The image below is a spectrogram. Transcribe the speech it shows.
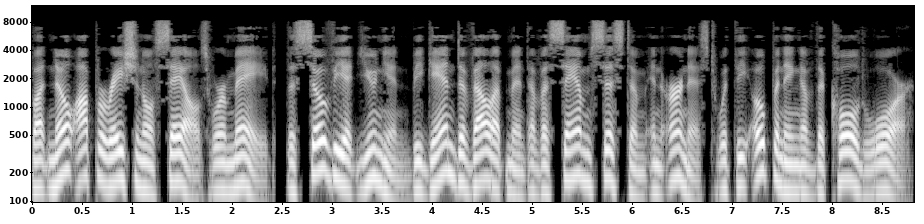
but no operational sales were made. The Soviet Union began development of a SAM system in earnest with the opening of the Cold War.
